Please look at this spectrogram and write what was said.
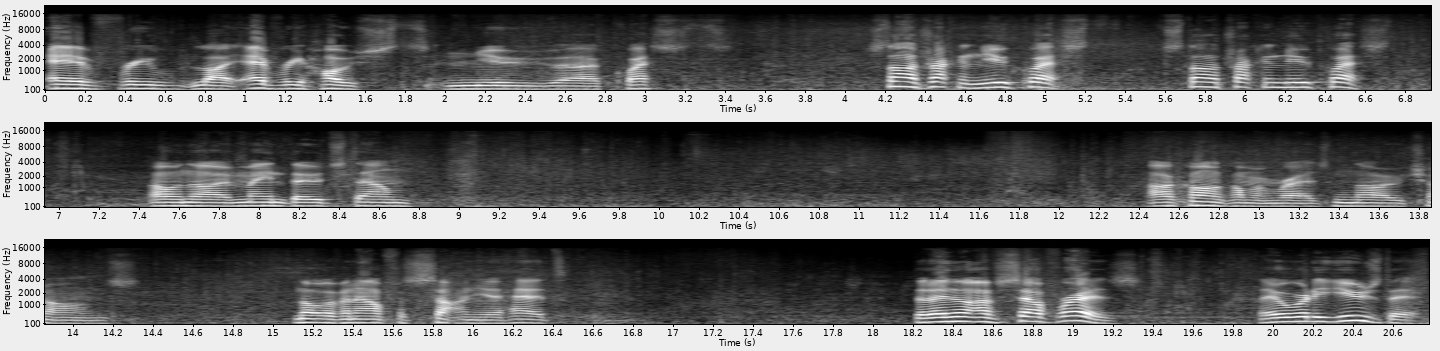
every like every host's new uh, quests. Start tracking new quest. Start tracking new quest. Oh no, main dude's down. I can't come and res, no chance. Not with an alpha sat on your head. Do they not have self-res? They already used it.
